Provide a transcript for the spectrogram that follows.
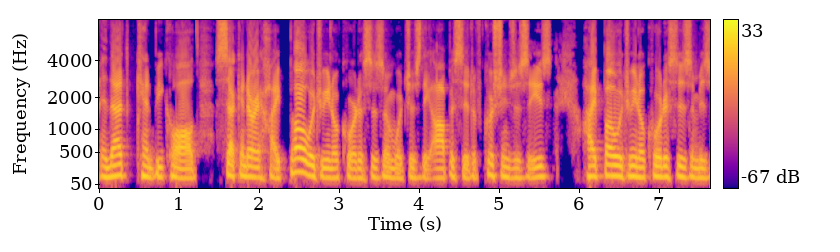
And that can be called secondary hypoadrenocorticism, which is the opposite of Cushing's disease. Hypoadrenocorticism is,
